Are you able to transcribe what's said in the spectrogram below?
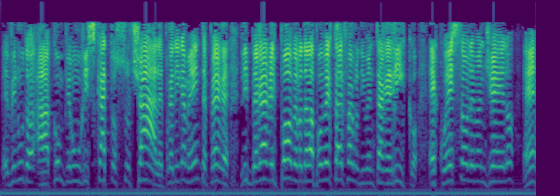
è venuto a compiere un riscatto sociale, praticamente per liberare il povero dalla povertà e farlo diventare ricco. È questo l'Evangelo? Eh?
